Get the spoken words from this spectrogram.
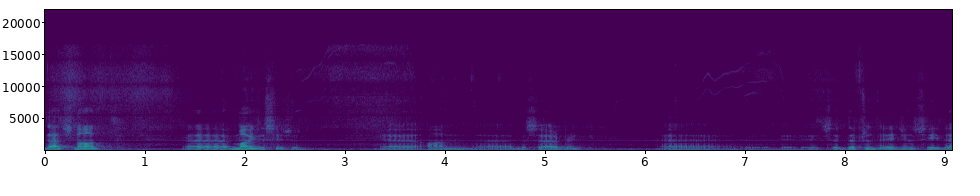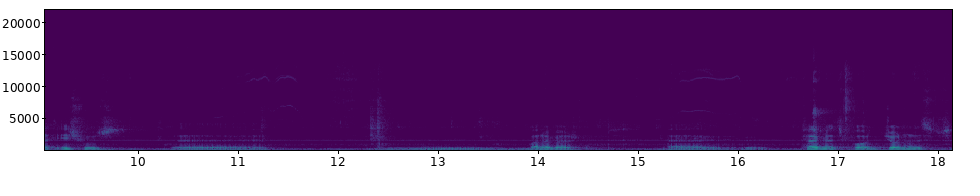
that's not uh, my decision uh, on uh, Mr. Erdbrink. Uh, it's a different agency that issues whatever uh, permits for journalists,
